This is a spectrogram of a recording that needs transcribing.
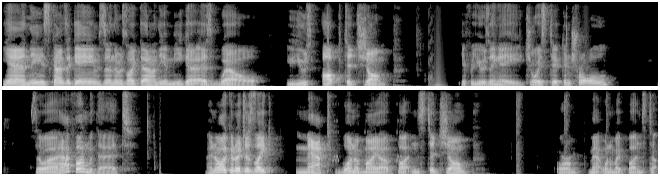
Yeah, in these kinds of games, and it was like that on the Amiga as well, you use up to jump if you're using a joystick control. So uh, have fun with that. I know I could have just like mapped one of my uh, buttons to jump or map one of my buttons to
